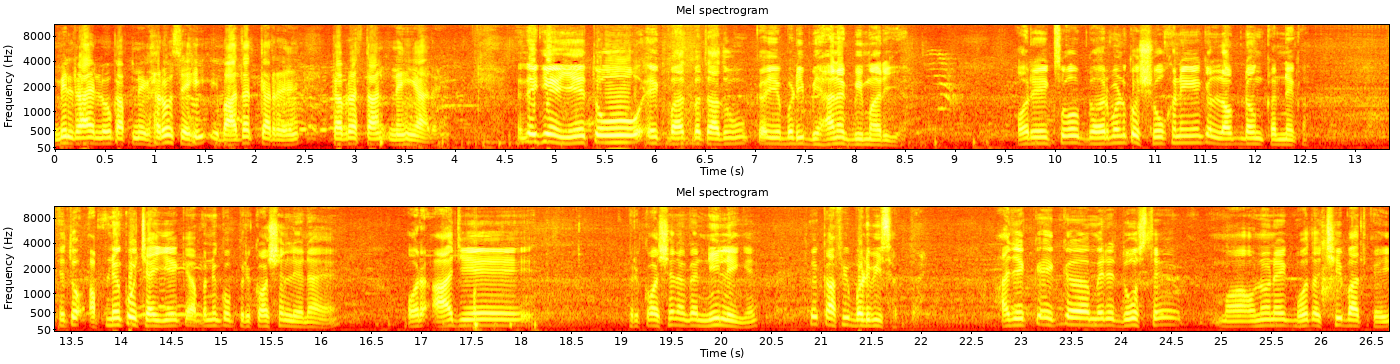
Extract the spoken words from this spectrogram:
मिल रहा है। लोग अपने घरों से ही इबादत कर रहे हैं। कब्रस्तान नहीं आ रहे। हैं देखिए, ये तो एक बात बता दूँ कि ये बड़ी भयानक बीमारी है और एक सौ गवर्नमेंट को शौक नहीं है कि लॉकडाउन करने का। ये तो अपने को चाहिए कि अपने को प्रिकॉशन लेना है। और आज ये प्रिकॉशन अगर नहीं लेंगे तो काफ़ी बढ़ भी सकता है। आज एक एक मेरे दोस्त थे उन्होंने एक बहुत अच्छी बात कही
